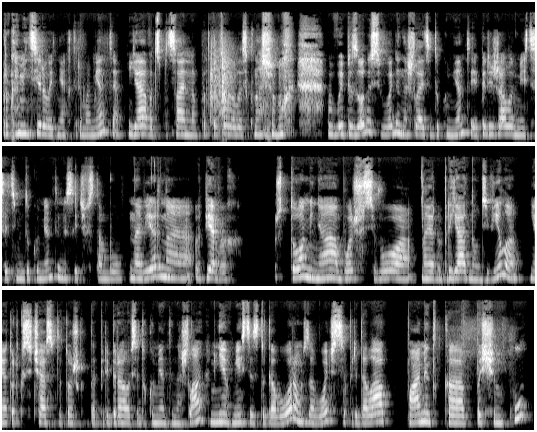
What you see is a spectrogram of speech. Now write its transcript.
прокомментировать некоторые моменты. Я вот специально подготовилась к нашему эпизоду сегодня, нашла эти документы. Я переезжала вместе с этими документами с в Стамбул. Наверное, во-первых, что меня больше всего, наверное, приятно удивило, я только сейчас это тоже, когда перебирала все документы, нашла, мне вместе с договором заводчица придала памятка по щенку,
